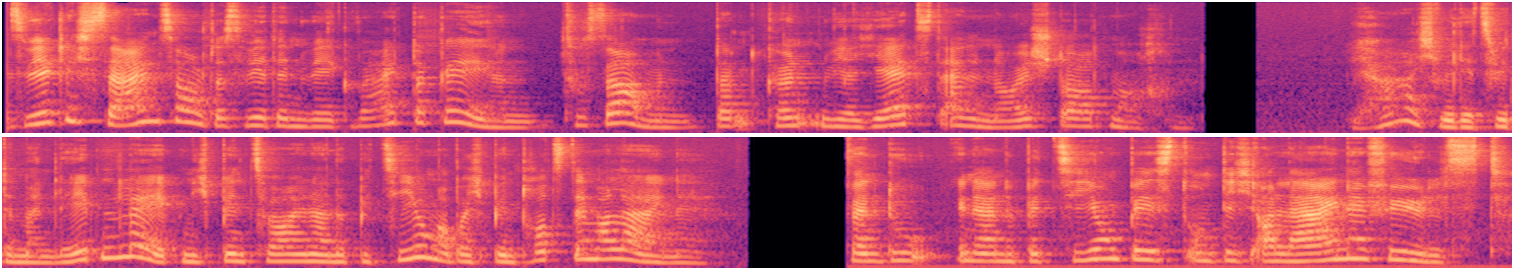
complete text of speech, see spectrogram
Wenn es wirklich sein soll, dass wir den Weg weitergehen, zusammen, dann könnten wir jetzt einen Neustart machen. Ja, ich will jetzt wieder mein Leben leben. Ich bin zwar in einer Beziehung, aber ich bin trotzdem alleine. Wenn du in einer Beziehung bist und dich alleine fühlst,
